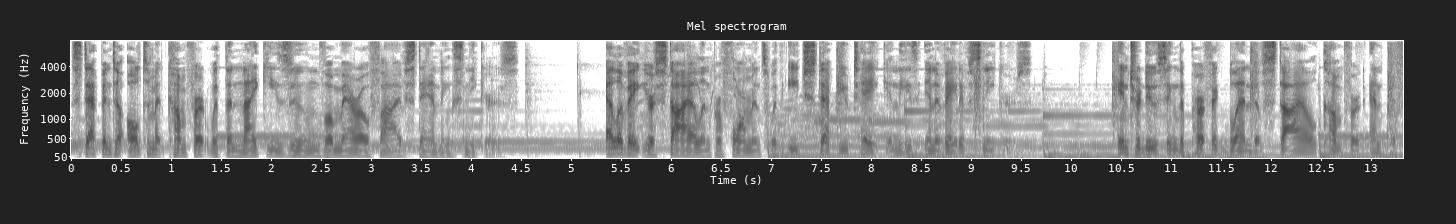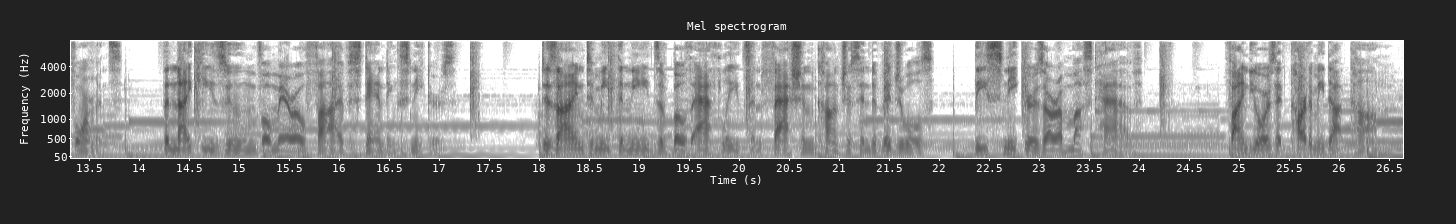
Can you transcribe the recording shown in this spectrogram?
Step into ultimate comfort with the Nike Zoom Vomero 5 standing sneakers. Elevate your style and performance with each step you take in these innovative sneakers. Introducing the perfect blend of style, comfort, and performance, the Nike Zoom Vomero 5 standing sneakers. Designed to meet the needs of both athletes and fashion-conscious individuals, these sneakers are a must-have. Find yours at cartomy.com.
